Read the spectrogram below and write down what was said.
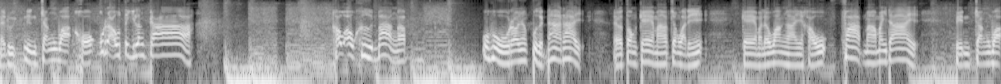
และดูอีกหนึ่งจังหวะของเราตีลังกา เขาเอาคืนบ้างครับ โอ้โห เรายังเปิดหน้าได้ แล้วต้องแก้มาครับจังหวะนี้ แก้มาแล้วว่าไงเขาฟาดมาไม่ได้ เป็นจังหวะ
